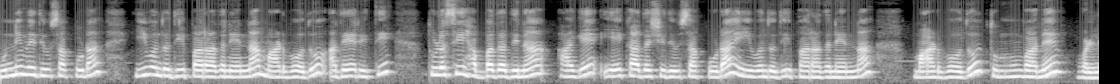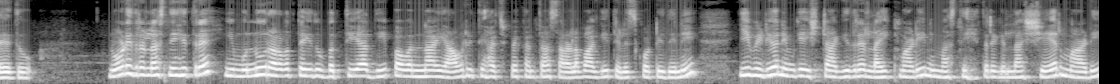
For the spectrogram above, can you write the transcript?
ಹುಣ್ಣಿಮೆ ದಿವಸ ಕೂಡ ಈ ಒಂದು ದೀಪಾರಾಧನೆಯನ್ನು ಮಾಡ್ಬೋದು. ಅದೇ ರೀತಿ ತುಳಸಿ ಹಬ್ಬದ ದಿನ ಹಾಗೆ ಏಕಾದಶಿ ದಿವಸ ಕೂಡ ಈ ಒಂದು ದೀಪಾರಾಧನೆಯನ್ನು ಮಾಡ್ಬೋದು. ತುಂಬಾ ಒಳ್ಳೆಯದು ನೋಡಿದ್ರಲ್ಲ ಸ್ನೇಹಿತರೆ, ಈ ಮುನ್ನೂರ ಅರವತ್ತೈದು ಬತ್ತಿಯ ದೀಪವನ್ನು ಯಾವ ರೀತಿ ಹಚ್ಚಬೇಕಂತ ಸರಳವಾಗಿ ತಿಳಿಸ್ಕೊಟ್ಟಿದ್ದೀನಿ. ಈ ವಿಡಿಯೋ ನಿಮಗೆ ಇಷ್ಟ ಆಗಿದರೆ ಲೈಕ್ ಮಾಡಿ, ನಿಮ್ಮ ಸ್ನೇಹಿತರಿಗೆಲ್ಲ ಶೇರ್ ಮಾಡಿ.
